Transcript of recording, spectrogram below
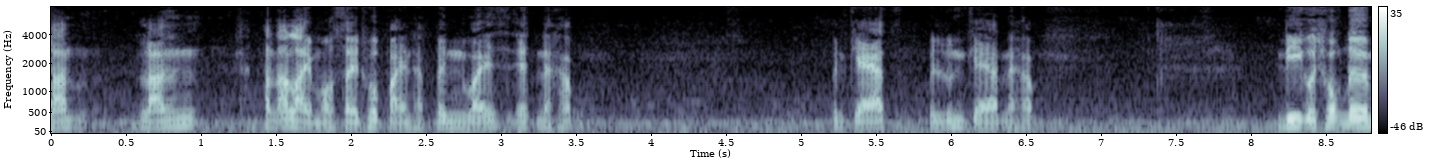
ร้านร้านร้านอะไหล่มอเตอร์ไซค์ทั่วไปนะครับเป็น YSS นะครับ เป็นแก๊สเป็นรุ่นแก๊สนะครับ ดีกว่าโชคเดิม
